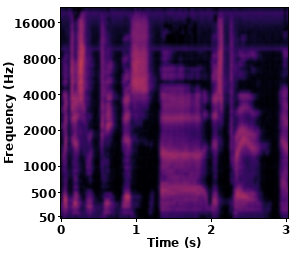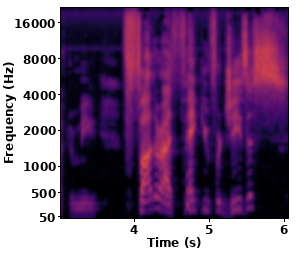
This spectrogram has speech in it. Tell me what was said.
But just repeat this uh, this prayer after me. Father, I thank you for Jesus.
